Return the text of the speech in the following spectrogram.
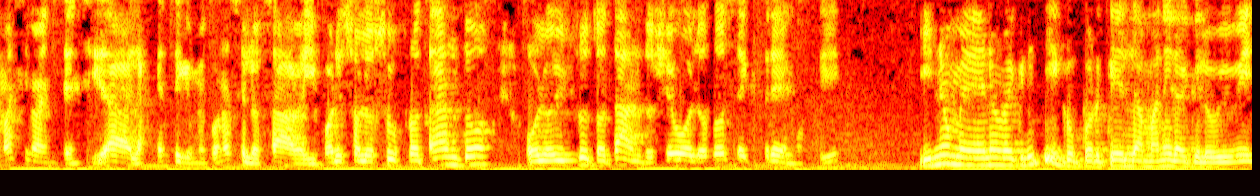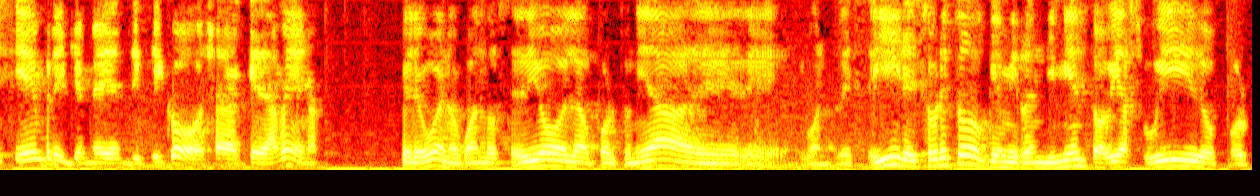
máxima intensidad, la gente que me conoce lo sabe y por eso lo sufro tanto o lo disfruto tanto, llevo los dos extremos, ¿sí? Y no me, no me critico porque es la manera que lo viví siempre y que me identificó, ya queda menos. Pero bueno, cuando se dio la oportunidad de, de bueno, de seguir y sobre todo que mi rendimiento había subido por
